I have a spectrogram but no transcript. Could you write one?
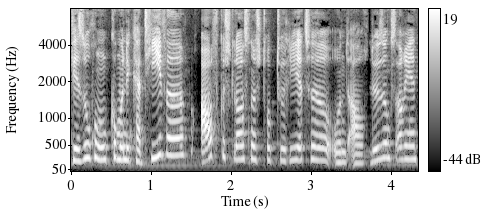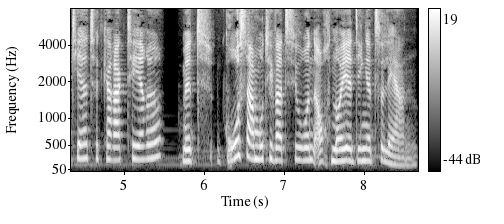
Wir suchen kommunikative, aufgeschlossene, strukturierte und auch lösungsorientierte Charaktere mit großer Motivation, auch neue Dinge zu lernen.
